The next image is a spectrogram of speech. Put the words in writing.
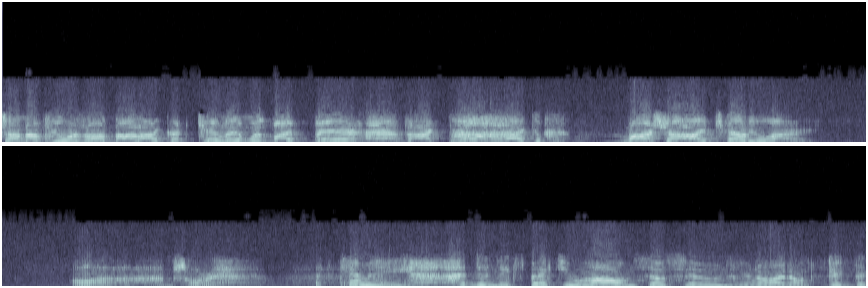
son of yours or not, I could kill him with my bare hands. I... I Marcia, I tell you, I... Oh, I, I'm sorry. Timmy, I didn't expect you home so soon. You know I don't dig the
